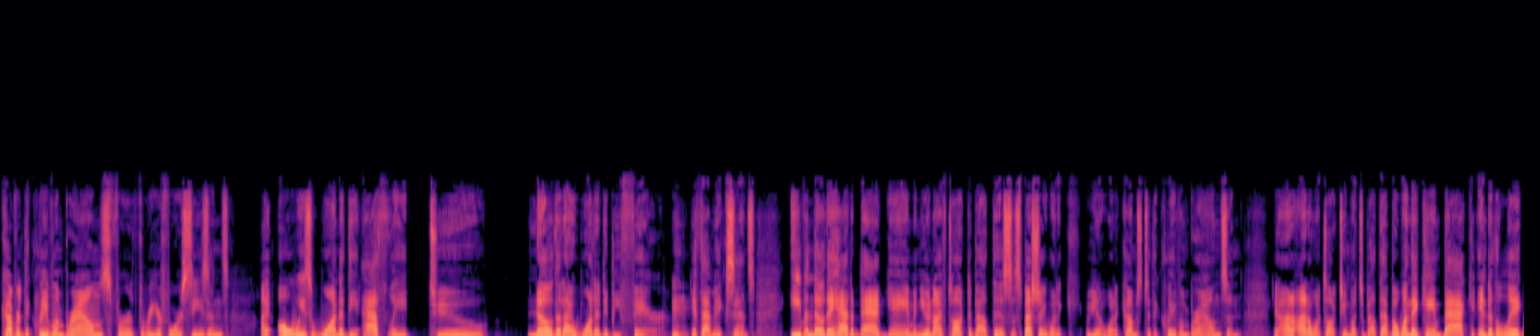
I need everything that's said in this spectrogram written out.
covered the Cleveland Browns for three or four seasons. I always wanted the athlete to know that I wanted to be fair, mm-hmm. if that makes sense. Even though they had a bad game, and you and I've talked about this, especially when it you know when it comes to the Cleveland Browns, and you know I, I don't want to talk too much about that. But when they came back into the league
